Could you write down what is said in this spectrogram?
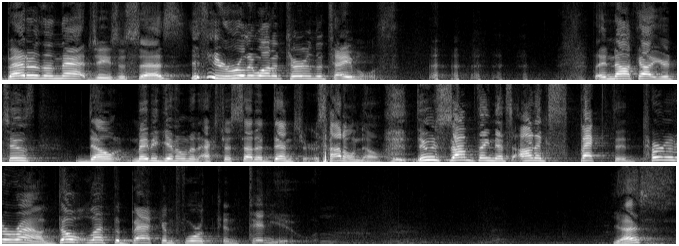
Better than that, Jesus says, if you really want to turn the tables. they knock out your tooth, don't maybe give them an extra set of dentures. I don't know. Do something that's unexpected. Turn it around. Don't let the back and forth continue. Yes?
